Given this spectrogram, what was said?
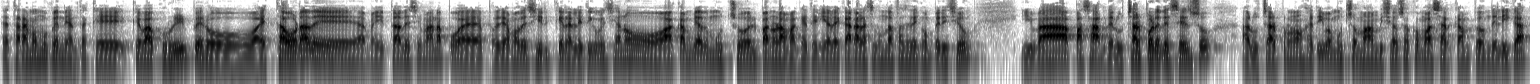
Estaremos muy pendientes qué, qué va a ocurrir, pero a esta hora de a mitad de semana, pues podríamos decir que el Atlético Menciano ha cambiado mucho el panorama que tenía de cara a la segunda fase de competición y va a pasar de luchar por el descenso a luchar por un objetivo mucho más ambicioso como a ser campeón de liga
